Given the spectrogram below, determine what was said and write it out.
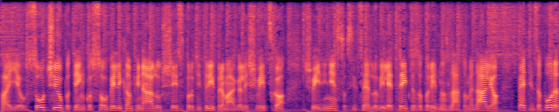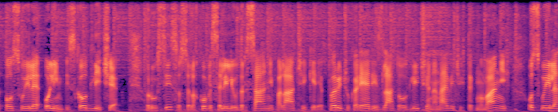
pa je v Sočiju, potem ko so v velikem finalu 6 proti 3 premagali Švedsko. Švedinje so sicer lovile tretjo zaporedno zlato medaljo, peti zapored pa osvojile olimpijsko odličje. Rusi so se lahko veselili v drsalni palači, kjer je prvič v karieri zlato odličje na največjih tekmovanjih osvojila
